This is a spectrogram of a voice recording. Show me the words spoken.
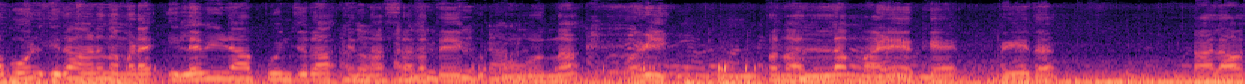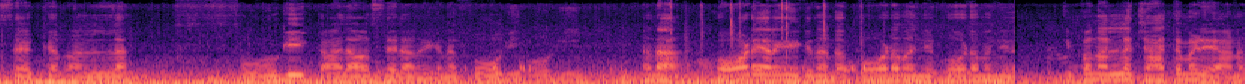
അപ്പോൾ ഇതാണ് നമ്മുടെ ഇലവീഴ പുഞ്ചിറ എന്ന സ്ഥലത്തേക്ക് പോകുന്ന വഴി. ഇപ്പൊ നല്ല മഴയൊക്കെ പെയ്ത് കാലാവസ്ഥയൊക്കെ നല്ല ഫോഗി കാലാവസ്ഥയിലാണ് നിൽക്കുന്നത്. ഫോഗി കണ്ടാ? കോട ഇറങ്ങി നിൽക്കുന്നുണ്ടോ. കോടമഞ്ഞ് കോടമഞ്ഞ്. ഇപ്പൊ നല്ല ചാറ്റമഴയാണ്.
